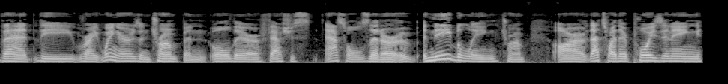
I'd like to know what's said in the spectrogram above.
that the right wingers and Trump and all their fascist assholes that are enabling Trump are that's why they're poisoning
